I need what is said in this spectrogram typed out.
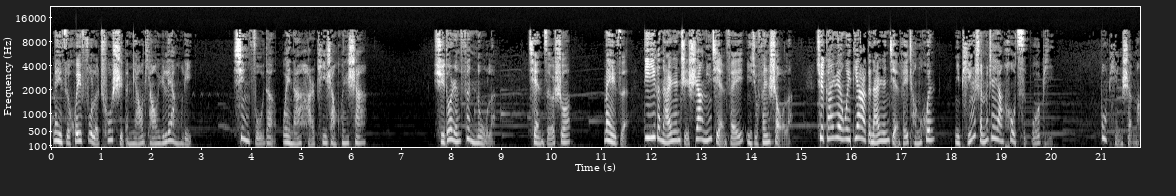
妹子恢复了初始的苗条与靓丽，幸福的为男孩披上婚纱。许多人愤怒了，谴责说：“妹子，第一个男人只是让你减肥，你就分手了，却甘愿为第二个男人减肥成婚，你凭什么这样厚此薄彼？不凭什么，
